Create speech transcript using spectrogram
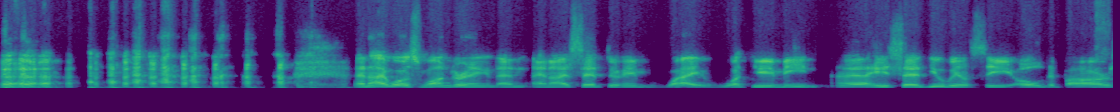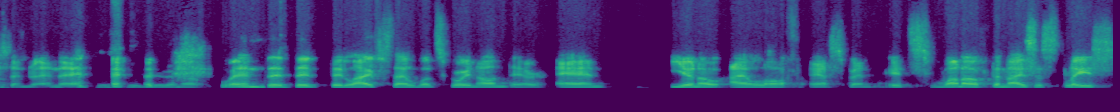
and I was wondering, and, and I said to him, "Why? What do you mean?" Uh, he said, "You will see all the bars and and when the, the the lifestyle, what's going on there." And you know, I love Aspen. It's one of the nicest place.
